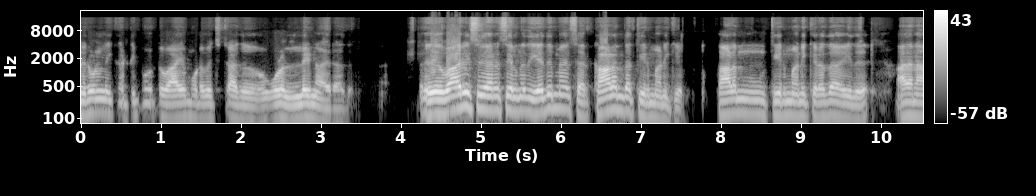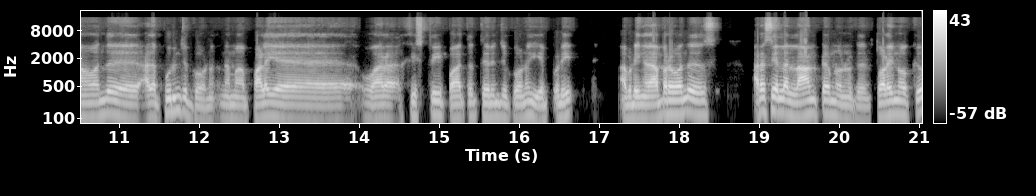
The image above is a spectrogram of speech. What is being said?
நிறுவனங்களையும் கட்டி போட்டு வாய மூட வச்சுட்டு அது ஊழல் இல்லைன்னு ஆயிராது. வாரிசு அரசியல்ங்கிறது எதுவுமே சார் காலம் தான் தீர்மானிக்கும். காலம் தீர்மானிக்கிறதா இது. அத நாம வந்து அதை புரிஞ்சுக்கோணும். நம்ம பழைய வர ஹிஸ்டரி பார்த்து தெரிஞ்சுக்கோணும். எப்படி அப்படிங்கிற அப்புறம் வந்து அரசியல்ல லாங் டேர்ம்னு ஒன்று இருக்குது. தொலைநோக்கு,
